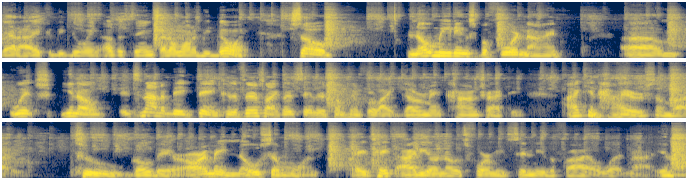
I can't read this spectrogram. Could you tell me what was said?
that I could be doing other things that I don't want to be doing. So, no meetings before nine um, which you know it's not a big thing because if there's like let's say there's something for like government contracting i can hire somebody to go there or i may know someone hey take audio notes for me send me the file whatnot you know?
